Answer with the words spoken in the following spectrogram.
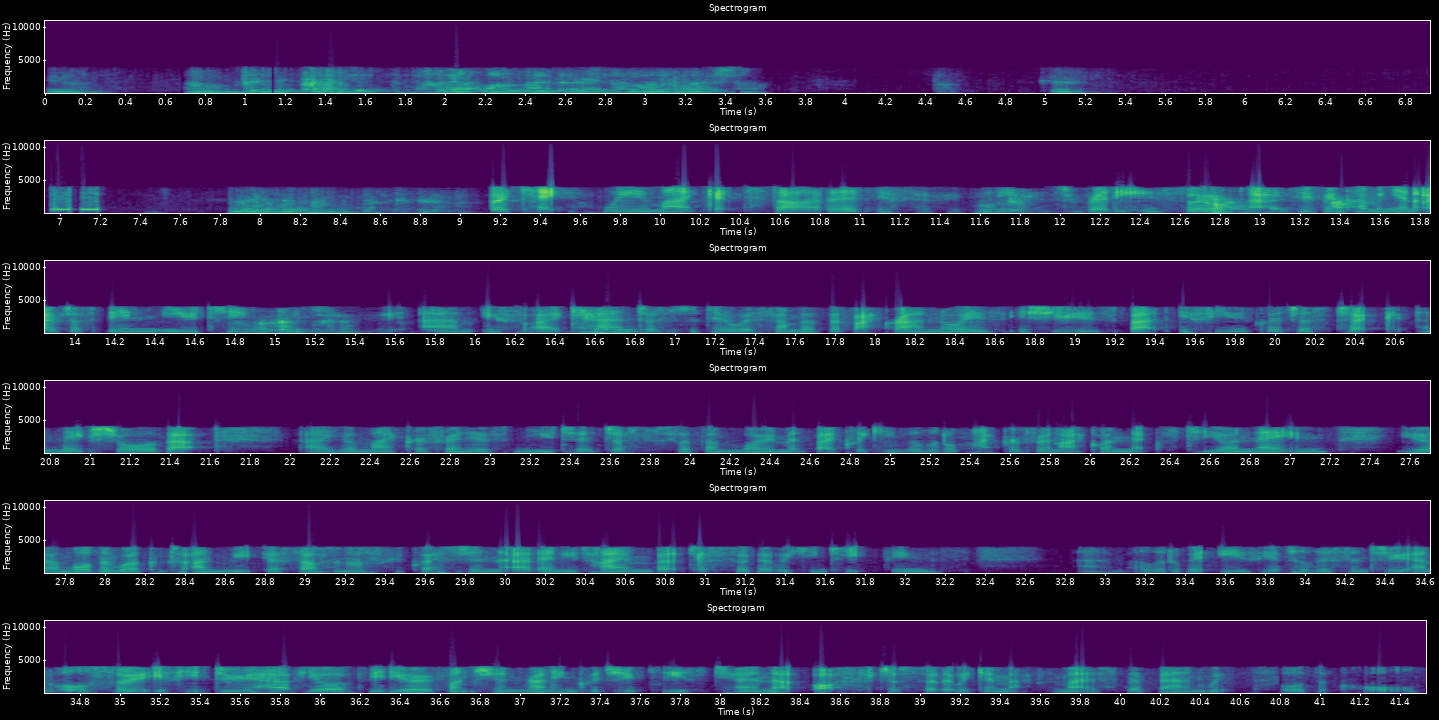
Yeah. Um, the, just put out one over there and on a workshop. Okay. Okay, we might get started if everybody is ready. So as you've been coming in, I've just been muting um, if I can, just to deal with some of the background noise issues. But if you could just check and make sure that uh, your microphone is muted just for the moment by clicking the little microphone icon next to your name. You are more than welcome to unmute yourself and ask a question at any time, but just so that we can keep things um, a little bit easier to listen to. And also, if you do have your video function running, could you please turn that off just so that we can maximize the bandwidth for the call?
